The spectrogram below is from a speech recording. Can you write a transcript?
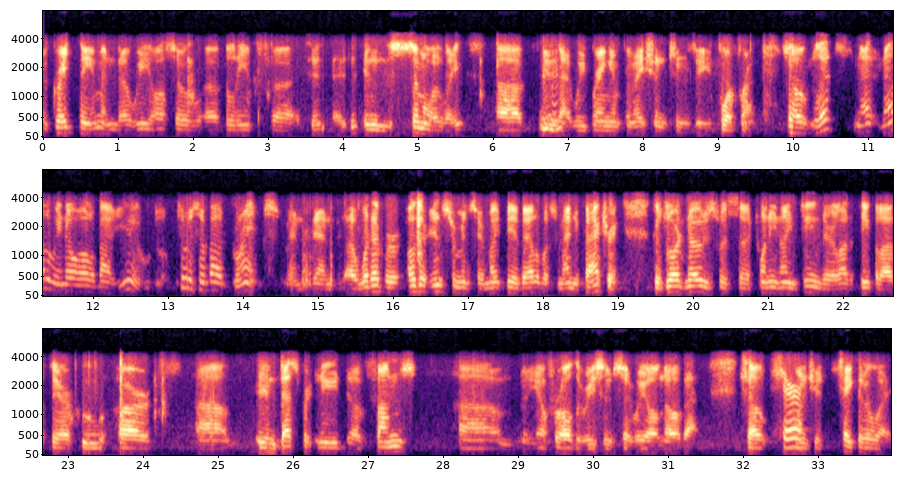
a great theme, and uh, we also uh, believe uh, in, in similarly uh, mm-hmm. in that we bring information to the forefront. So let's now, now that we know all about you, to us about grants and, and uh, whatever other instruments there might be available to manufacturing. Because Lord knows, with uh, 2019, there are a lot of people out there who are uh, in desperate need of funds. Um, you know, for all the reasons that we all know about. So, sure. why don't you take it away?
